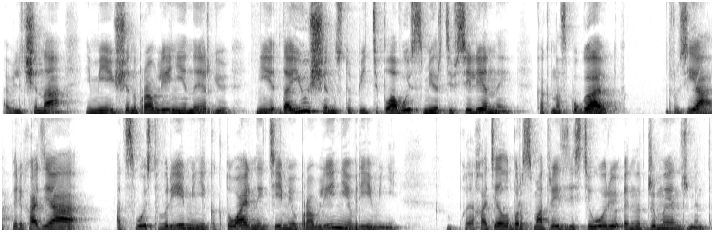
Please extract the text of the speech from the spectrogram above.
а величина, имеющая направление энергию не дающая наступить тепловой смерти Вселенной, как нас пугают. Друзья, переходя от свойств времени к актуальной теме управления времени, я хотела бы рассмотреть здесь теорию энерджи-менеджмента,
